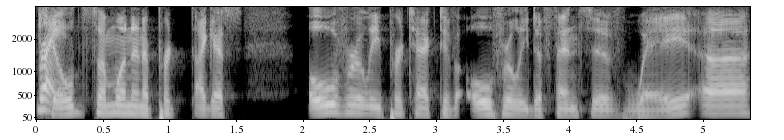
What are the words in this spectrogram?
Right. killed someone in a, I guess, overly protective, overly defensive way uh,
